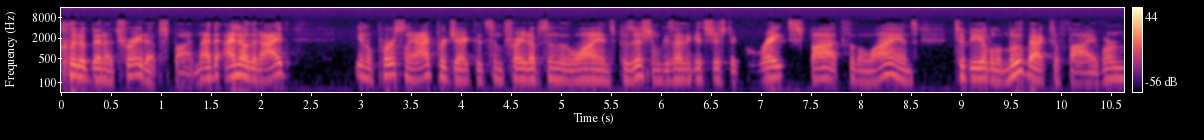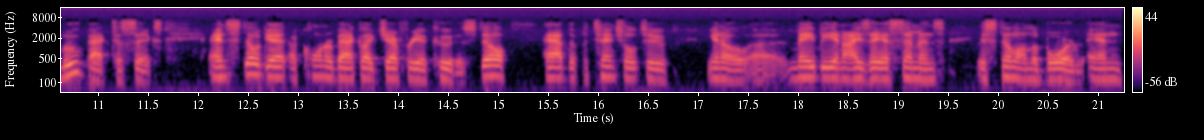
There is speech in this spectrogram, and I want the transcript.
could have been a trade up spot. And I, I know that I've, you know, personally, I projected some trade ups into the Lions position because I think it's just a great spot for the Lions to be able to move back to five or move back to six, and still get a cornerback like Jeffrey Okudah, still have the potential to, you know, uh, maybe an Isaiah Simmons is still on the board, and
